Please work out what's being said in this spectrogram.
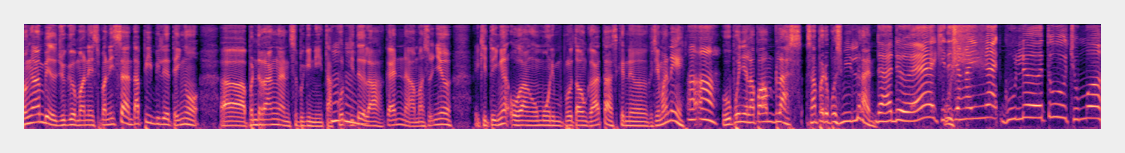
Mengambil juga manis-manisan tapi bila tengok uh, penerangan sebegini takut hmm. kita lah kan. Uh, maksudnya kita ingat orang umur 50 tahun ke atas kena kecil manis. Ha. ha. Rupanya 18 sampai 29. Dah ada eh. Kita Uish. jangan ingat gula tu cuma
